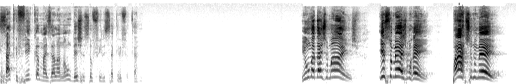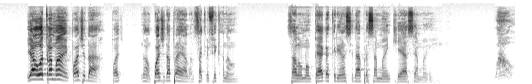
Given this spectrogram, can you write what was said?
sacrifica, mas ela não deixa seu filho sacrificar. E uma das mães, isso mesmo, rei, parte no meio. E a outra mãe, pode dar, pode, não, pode dar para ela, não sacrifica não. Salomão pega a criança e dá para essa mãe, que essa é a mãe. Uau!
